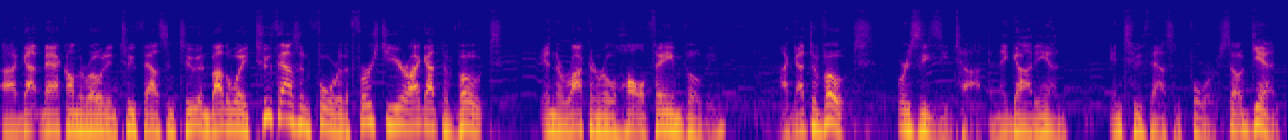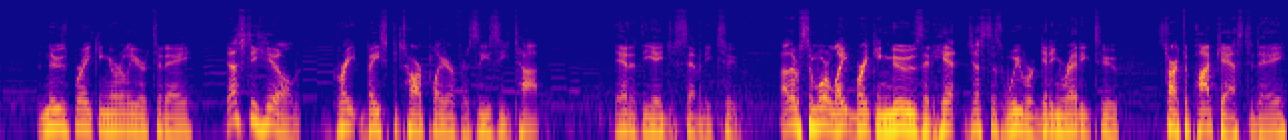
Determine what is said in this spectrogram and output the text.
uh, got back on the road in 2002. And by the way, 2004, the first year I got to vote in the Rock and Roll Hall of Fame voting, I got to vote for ZZ Top, and they got in in 2004. So again, the news breaking earlier today Dusty Hill, great bass guitar player for ZZ Top, dead at the age of 72. Uh, there was some more late breaking news that hit just as we were getting ready to start the podcast today.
